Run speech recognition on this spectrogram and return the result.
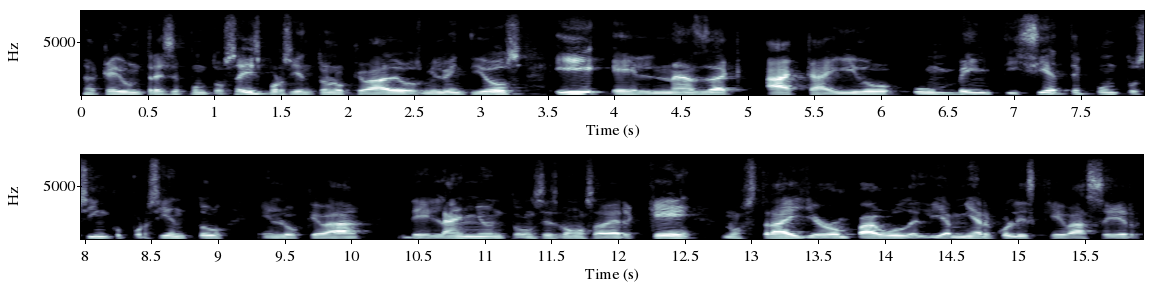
ha caído un 13.6% en lo que va de 2022 y el Nasdaq ha caído un 27.5% en lo que va del año. Entonces vamos a ver qué nos trae Jerome Powell el día miércoles, que va a ser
